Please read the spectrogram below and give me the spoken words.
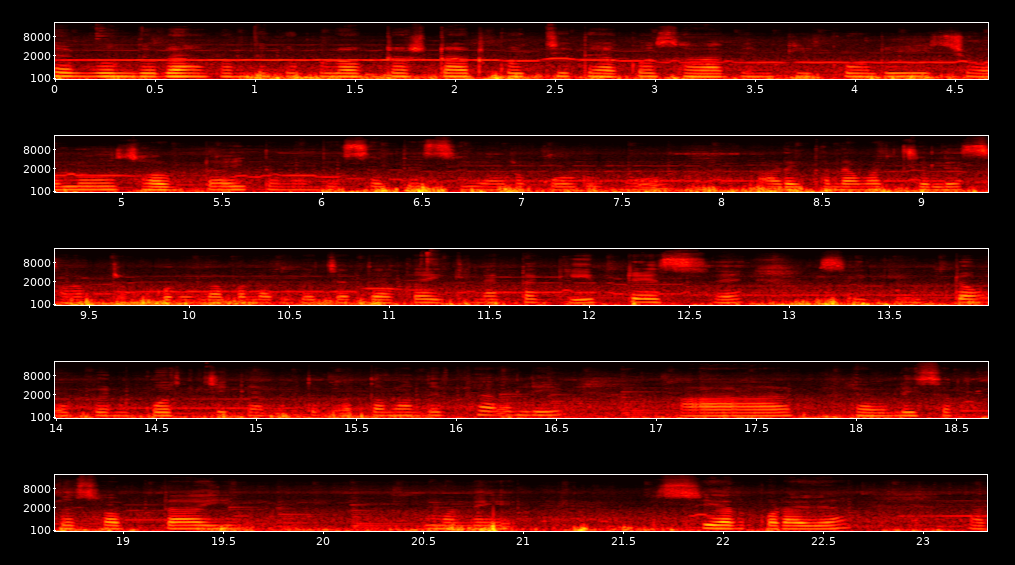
হ্যাঁ বন্ধুরা, এখন থেকে ব্লগটা স্টার্ট করছি। দেখো সারাদিন কি করি? চলো সবটাই তোমাদের সাথে শেয়ার করব। আর এখানে আমার ছেলে স্নান টান করে লাফালাফি করছে। দেখো এখানে একটা গিফট এসছে। সেই গিফটটা ওপেন করছি। কেন? তোমরা তোমাদের ফ্যামিলি আর ফ্যামিলির সাথে তো সবটাই মানে শেয়ার করা যায়। আর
